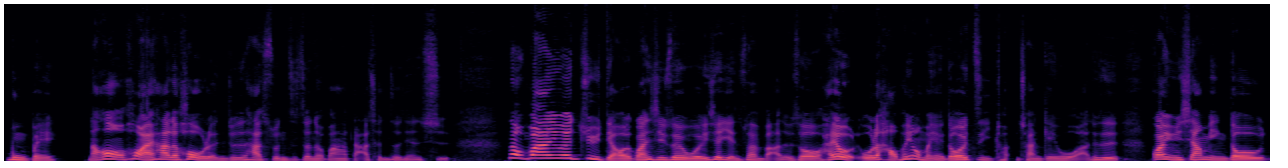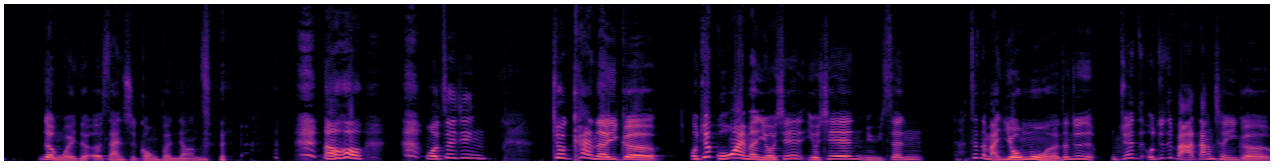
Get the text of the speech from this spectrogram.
墓碑，然后后来他的后人就是他孙子真的有帮他达成这件事。那我不然因为巨屌的关系，所以我一些演算法的时候，还有我的好朋友们也都会自己传传给我啊，就是关于乡民都认为的二三十公分这样子。然后我最近就看了一个，我觉得国外们有些有些女生真的蛮幽默的，真就是我觉得我就是把它当成一个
